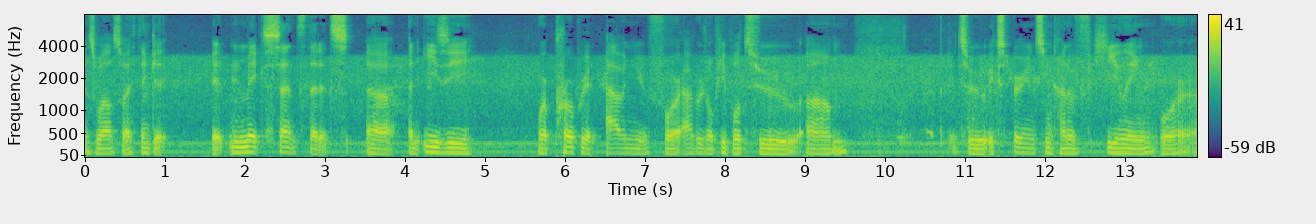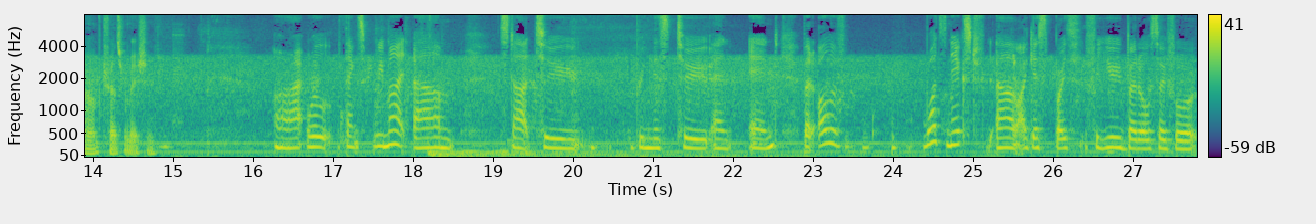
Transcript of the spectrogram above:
as well. So I think it it makes sense that it's uh, an easy or appropriate avenue for Aboriginal people to um, to experience some kind of healing or um, transformation. All right. Well, thanks. We might um, start to bring this to an end. But Olive, what's next? Uh, I guess both for you, but also for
